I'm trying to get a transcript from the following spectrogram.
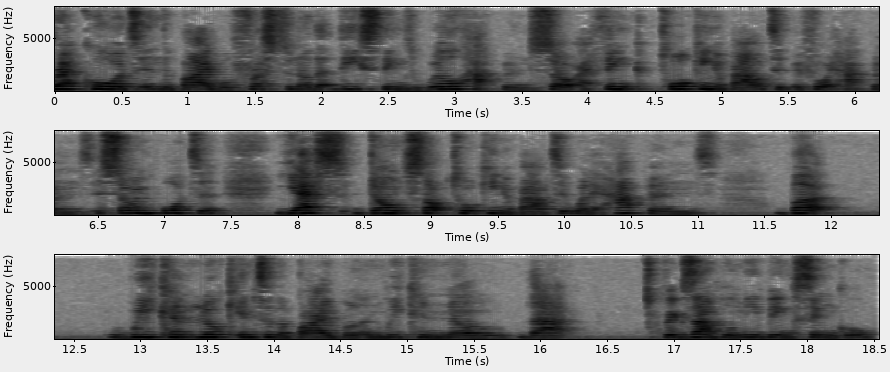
records in the Bible for us to know that these things will happen. So I think talking about it before it happens is so important. Yes, don't stop talking about it when it happens, but we can look into the Bible and we can know that, for example, me being single,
